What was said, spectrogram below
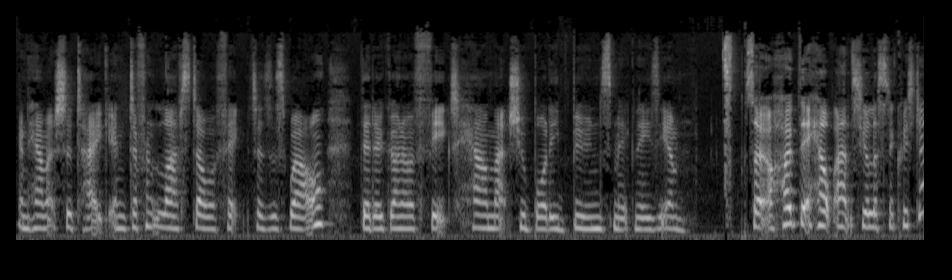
and how much to take, and different lifestyle factors as well that are going to affect how much your body burns magnesium. So I hope that helped answer your listener question.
